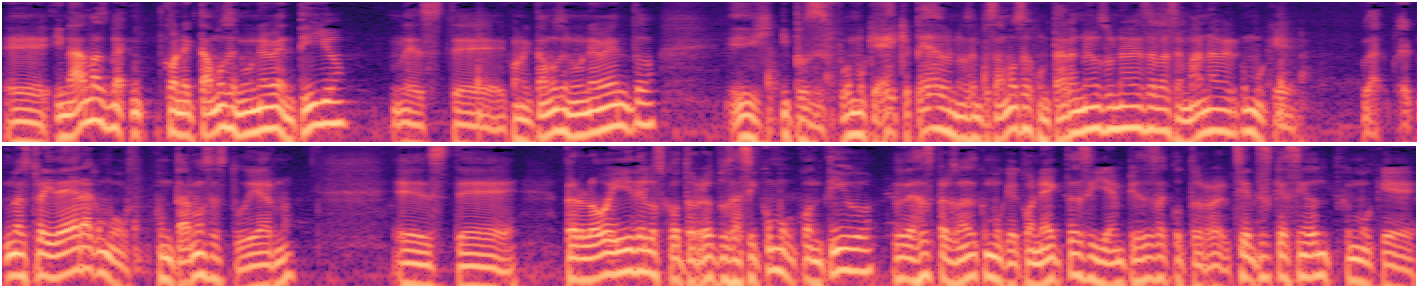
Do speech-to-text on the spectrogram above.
Eh, y nada más conectamos en un eventillo, este, conectamos en un evento y, y pues como que, ay, qué pedo, nos empezamos a juntar al menos una vez a la semana a ver como que... Nuestra idea era como juntarnos a estudiar, ¿no? Este, pero luego ahí de los cotorreos, pues así como contigo, de esas personas como que conectas y ya empiezas a cotorrear. Sientes que ha sido como que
